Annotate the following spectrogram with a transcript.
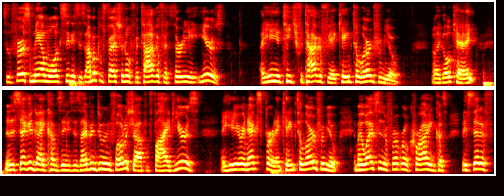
So the first man walks in, he says, I'm a professional photographer, 38 years. I hear you teach photography. I came to learn from you. I'm like, okay. Then the second guy comes in, he says, I've been doing Photoshop for five years. I hear you're an expert. I came to learn from you. And my wife's in the front row crying because they said if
